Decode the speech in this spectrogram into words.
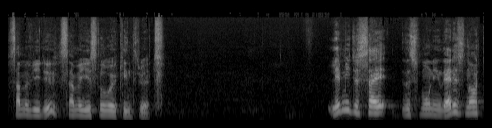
Some of you do, some of you still working through it. Let me just say this morning that is not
